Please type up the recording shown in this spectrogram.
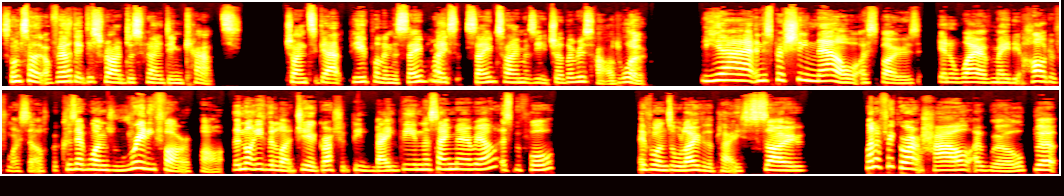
Sometimes I've heard it described as herding cats. Trying to get people in the same place at the same time as each other is hard work. Yeah, and especially now, I suppose, in a way, I've made it harder for myself because everyone's really far apart. They're not even like geographically maybe in the same area as before. Everyone's all over the place. So when I figure out how, I will. But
